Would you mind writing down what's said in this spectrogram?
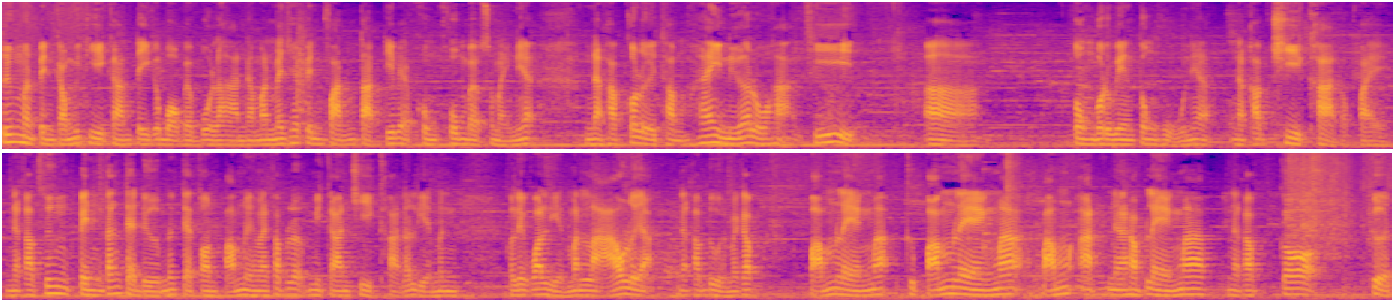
ซึ่งมันเป็นกรรมวิธีการตีกระบอกแบบโบราณนะ มันไม่ใช่เป็นฟันตัดที่แบบคมๆแบบสมัยเนี้ยนะครับ ก็เลยทำให้เนื้อโลหะที่ ตรงบริเวณตรงหูเนี่ยนะครับฉีกขาดออกไปนะครับซึ่งเป็นตั้งแต่เดิมตั้งแต่ตอนปั๊มเลยไหมครับแล้วมีการฉีกขาดแล้วเหรียญมันเขาเรียกว่าเหรียญมันล้าวเลยอะนะครับดูเห็นไหมครับปั๊มแรงมากคือปั๊มแรงมากปั๊มอัดนะครับแรงมากนะครับ ก็เกิด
